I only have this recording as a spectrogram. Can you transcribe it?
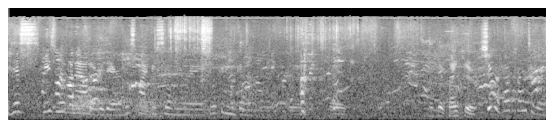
his he's moving out over there. This might be seven or eight. Look at him go. Okay, thank you. Sure, have fun today.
